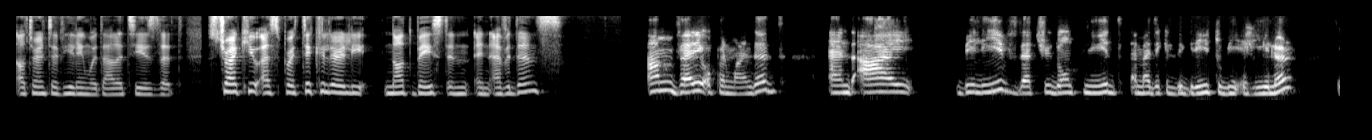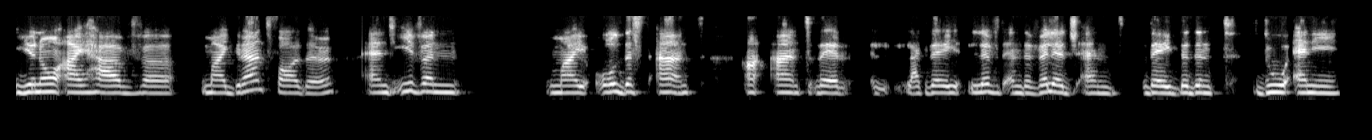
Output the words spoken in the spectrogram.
alternative healing modalities that strike you as particularly not based in, in evidence? I'm very open minded and I believe that you don't need a medical degree to be a healer. You know, I have uh, my grandfather and even my oldest aunt, uh, aunt, their like they lived in the village and they didn't do any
